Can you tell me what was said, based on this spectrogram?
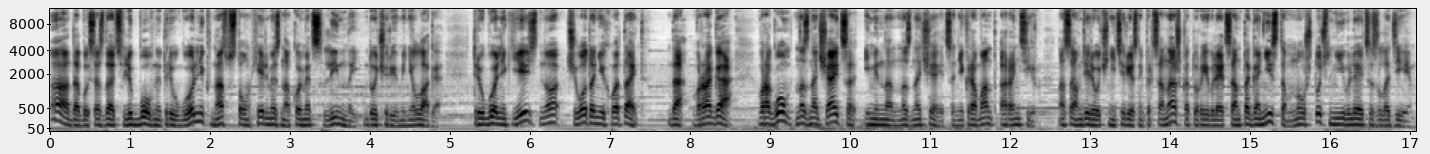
А дабы создать любовный треугольник, нас в Стоунхельме знакомят с Линной, дочерью Минилага. Треугольник есть, но чего-то не хватает. Да, врага. Врагом назначается, именно назначается, некромант Арантир. На самом деле очень интересный персонаж, который является антагонистом, но уж точно не является злодеем.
